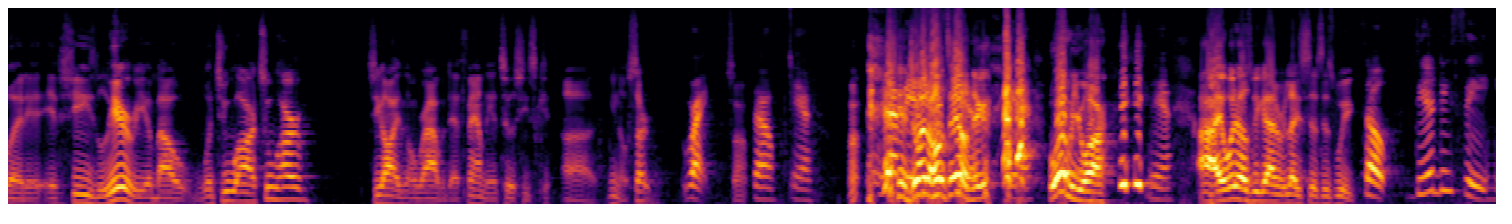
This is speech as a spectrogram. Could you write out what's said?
But if she's leery about what you are to her, she always gonna ride with that family until she's, uh, you know, certain. right. So- So, yeah. Enjoy the hotel, Yeah. nigga. Yeah. Whoever you are. Yeah. All right, what else we got in relationships this week? So, dear DC,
